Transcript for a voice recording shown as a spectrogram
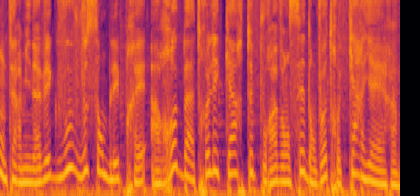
on termine avec vous, vous semblez prêt à rebattre les cartes pour avancer dans votre carrière.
